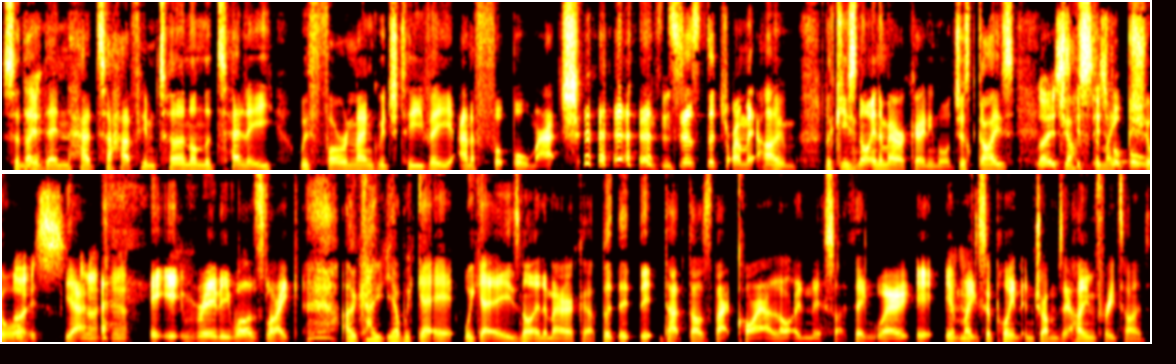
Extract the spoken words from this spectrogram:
So they Yeah. then had to have him turn on the telly with foreign language TV and a football match just to drum it home. Look, he's not in America anymore. Just guys, Like it's, Just it's, to it's make football. sure. like, it's, Yeah. you know, yeah. it, it really was like, okay, yeah, we get it. We get it. He's not in America. But it, it, that does that quite a lot in this, I think, where it, it Mhm. makes a point and drums it home three times.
